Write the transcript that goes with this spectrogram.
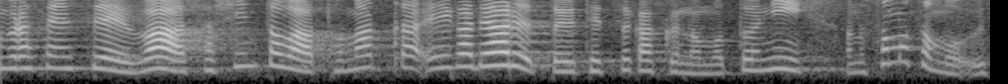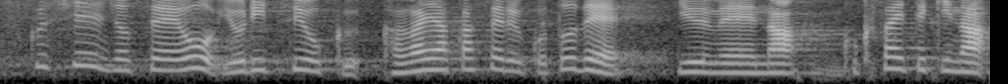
村先生は写真とは止まった映画であるという哲学のもとにあのそもそも美しい女性をより強く輝かせることで有名な国際的な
